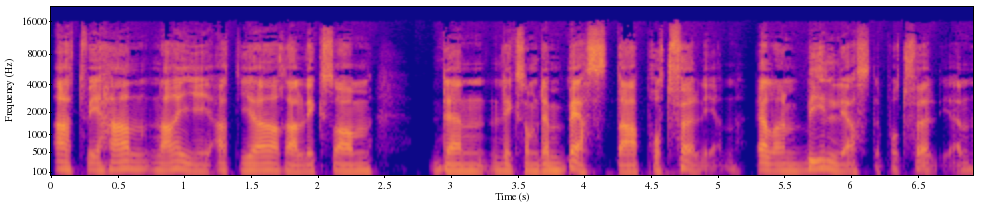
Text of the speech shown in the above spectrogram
att vi hamnar i att göra liksom den, liksom den bästa portföljen, eller den billigaste portföljen.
